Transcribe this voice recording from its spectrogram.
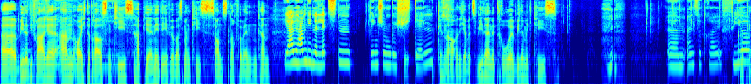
Äh, wieder die Frage an euch da draußen, Kies, habt ihr eine Idee, für was man Kies sonst noch verwenden kann? Ja, wir haben die in der letzten Ding schon gestellt. Genau, und ich habe jetzt wieder eine Truhe, wieder mit Kies. Ähm, 1, 2, 3, 4, Okay.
